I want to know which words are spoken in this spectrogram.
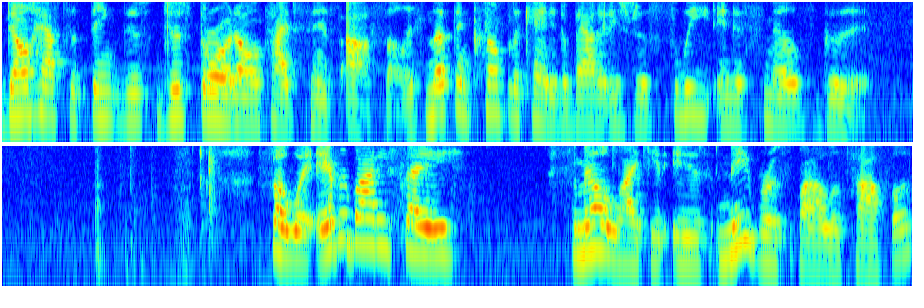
don't have to think this just throw it on type scents also it's nothing complicated about it it's just sweet and it smells good so what everybody say smell like it is Nebras by Lattafa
